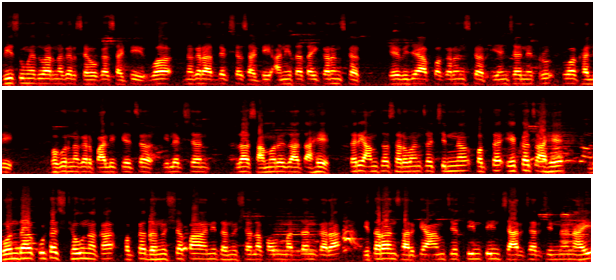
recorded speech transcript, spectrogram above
वीस उमेदवार नगरसेवकासाठी व नगराध्यक्षासाठी अनिताताई करंजकर हे विजय आप्पा करंजकर यांच्या नेतृत्वाखाली भगूर नगरपालिकेचं इलेक्शनला सामोरे जात आहे. तरी आमचं सर्वांचं चिन्ह फक्त एकच आहे. गोंधळ कुठंच ठेवू नका. फक्त धनुष्य पहा आणि धनुष्याला पाहून मतदान करा. इतरांसारखे आमचे तीन तीन चार चार चिन्ह नाही.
